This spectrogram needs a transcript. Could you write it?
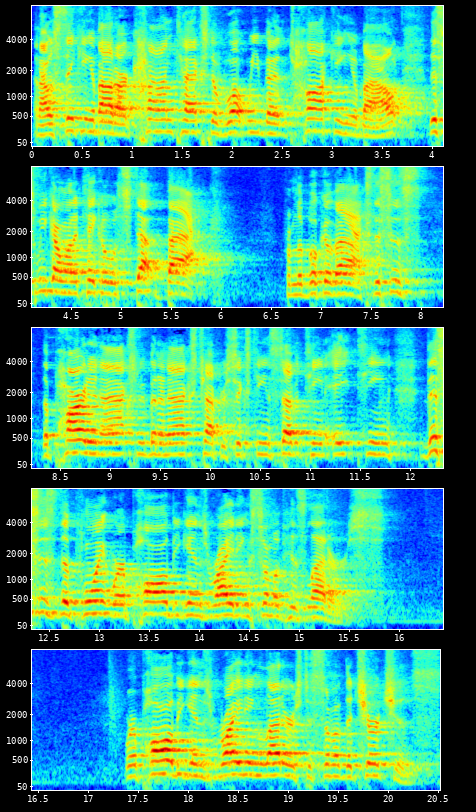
And I was thinking about our context of what we've been talking about. This week I want to take a step back from the book of Acts. This is the part in Acts. We've been in Acts chapter 16, 17, 18. This is the point where Paul begins writing some of his letters. Where Paul begins writing letters to some of the churches.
